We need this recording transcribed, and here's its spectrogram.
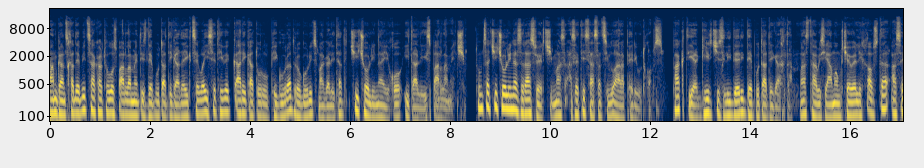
ამ განცხადებით საქართველოს პარლამენტის დეპუტატი გადაიქცევა ისეთივე კარიკატურულ ფიგურად, როგორიც მაგალითად ჩიჩოლინა იყო იტალიის პარლამენტში. თუმცა ჩიჩოლინას რას ვერჩი, მას ასეთი სასაცილო არაფერი უთქვამს. ფაქტია, გირჩის ლიდერი დეპუტატი გახდა. მას თავისი ამომრჩეველი ჰყავს და ასე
